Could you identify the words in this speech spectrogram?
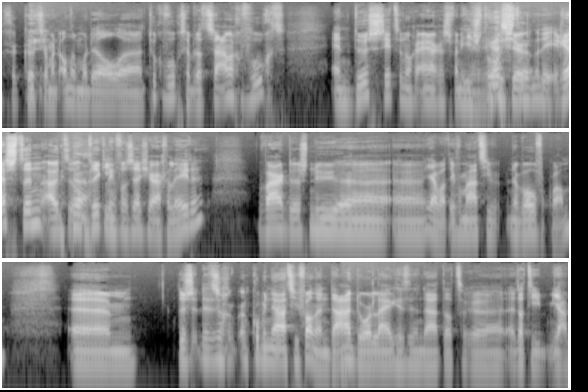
gekut, maar het andere model eh, toegevoegd. Ze hebben dat samengevoegd. En dus zitten nog ergens van die De historische resten. de resten uit de Ja. ontwikkeling van zes jaar geleden. Waar dus nu eh, eh, ja, wat informatie naar boven kwam. Ehm, dus dit is een, een combinatie van. En daardoor lijkt het inderdaad dat, er, eh, dat die ja,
